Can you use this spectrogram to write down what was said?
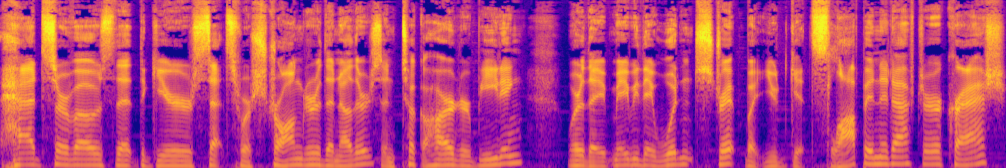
had servos that the gear sets were stronger than others and took a harder beating where they maybe they wouldn't strip but you'd get slop in it after a crash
